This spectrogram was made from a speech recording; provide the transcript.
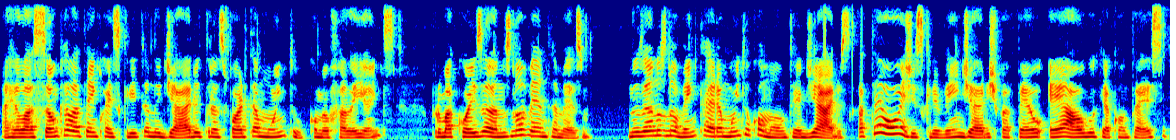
A relação que ela tem com a escrita no diário transporta muito, como eu falei antes, para uma coisa anos 90 mesmo. Nos anos 90 era muito comum ter diários. Até hoje, escrever em diário de papel é algo que acontece,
